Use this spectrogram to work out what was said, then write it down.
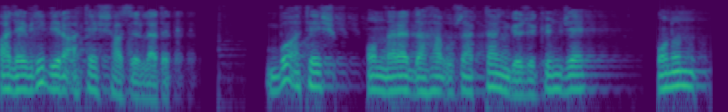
alevli bir ateş hazırladık. Bu ateş, onlara daha uzaktan gözükünce, onun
